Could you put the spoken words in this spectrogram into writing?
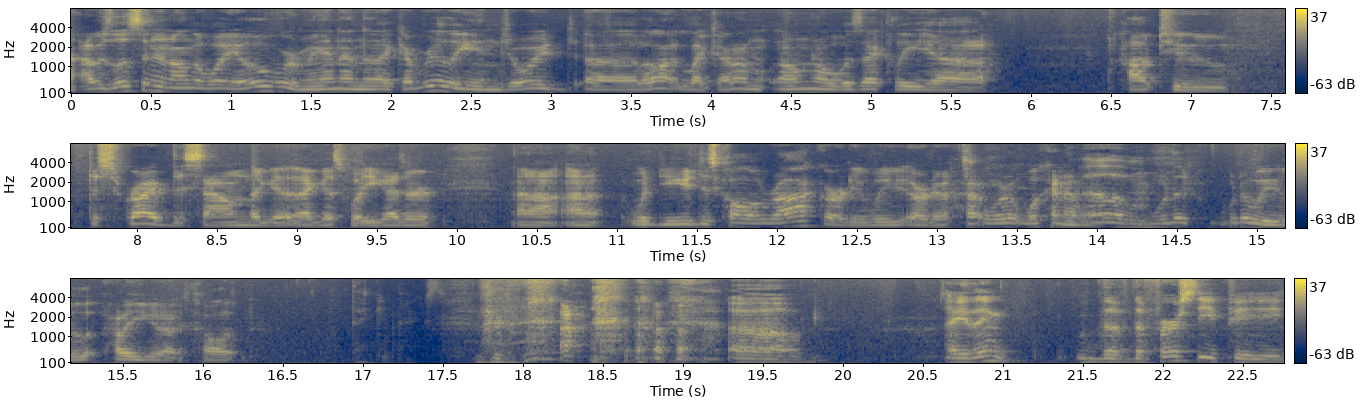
I was listening on the way over, man, and like I really enjoyed uh, a lot. Like I don't, I don't know exactly uh, how to describe the sound. I guess, I guess what you guys are. Uh, on, would you just call it rock, or do we, or do, how, what, what kind of, Um, what, do, what do we, how do you guys call it? Thank you, Max. um, I think the the first EP, the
